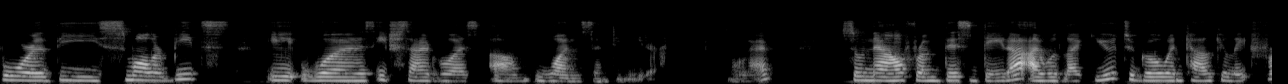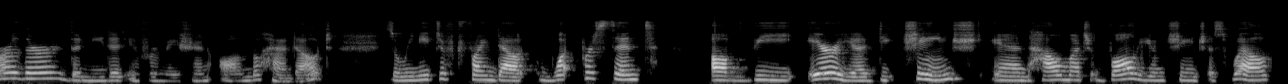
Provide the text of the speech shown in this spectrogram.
for the smaller beets, it was each side was um, one centimeter. Okay. So now from this data, I would like you to go and calculate further the needed information on the handout. So we need to find out what percent of the area changed and how much volume changed as well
